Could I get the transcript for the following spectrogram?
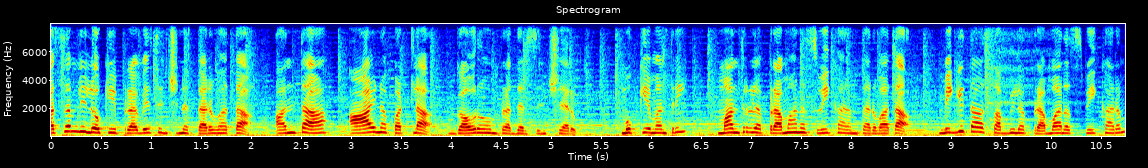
అసెంబ్లీలోకి ప్రవేశించిన తర్వాత అంతా ఆయన పట్ల గౌరవం ప్రదర్శించారు. ముఖ్యమంత్రి మంత్రుల ప్రమాణ స్వీకారం తర్వాత మిగతా సభ్యుల ప్రమాణ స్వీకారం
